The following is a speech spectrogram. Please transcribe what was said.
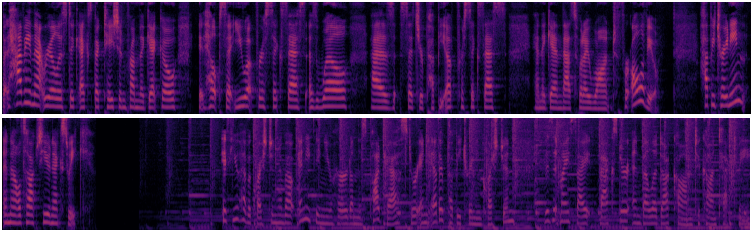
But having that realistic expectation from the get-go it helps set you up for success as well as sets your puppy up for success. And again that's what i want for all of you. Happy training and i'll talk to you next week if you have a question about anything you heard on this podcast or any other puppy training question, visit my site baxterandbella.com to contact me.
